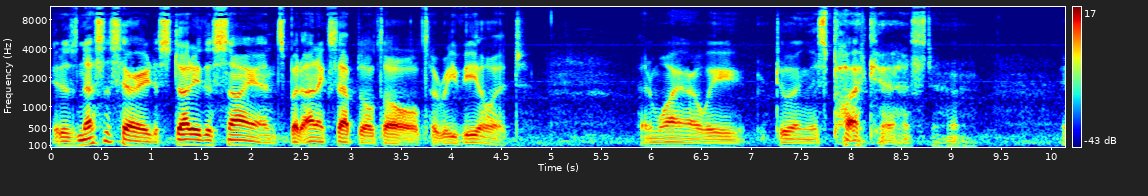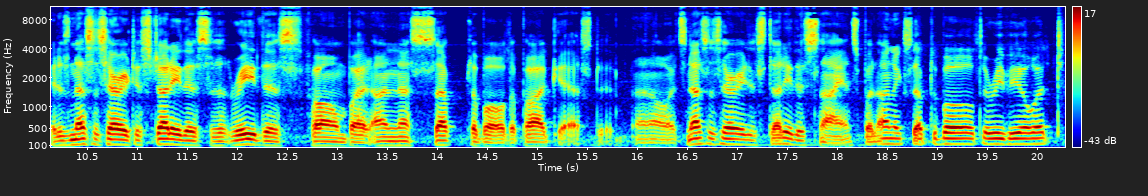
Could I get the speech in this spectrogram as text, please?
It is necessary to study the science, but unacceptable to reveal it. Then why are we doing this podcast? It is necessary to study this, uh, read this poem, but unacceptable to podcast it. No, it's necessary to study the science, but unacceptable to reveal it.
